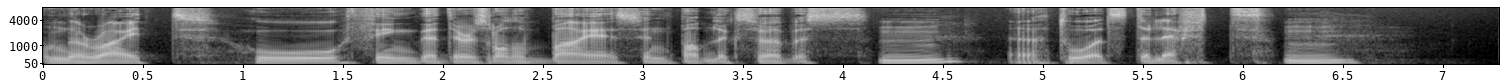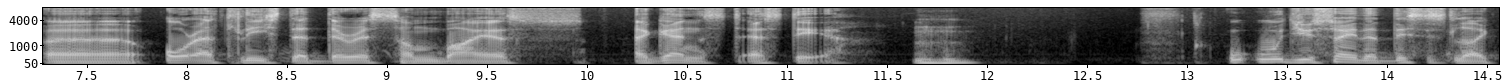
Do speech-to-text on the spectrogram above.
on the right who think that there's a lot of bias in public service Mm. Uh, towards the left, Mm. uh, or at least that there is some bias against SD. Mhm. W- Would you say that this is like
